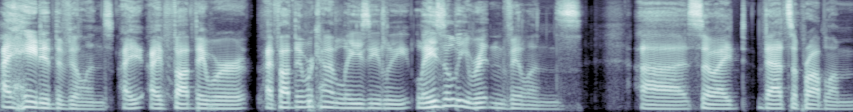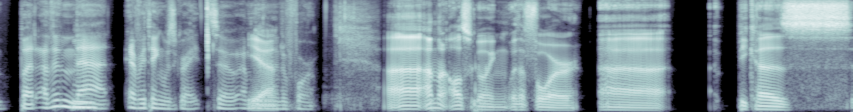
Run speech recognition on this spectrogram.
I hated the villains. I, I thought they were I thought they were kind of lazily lazily written villains. Uh, so I that's a problem. But other than Hmm. that, everything was great. So I'm Yeah. giving it a four. Uh, I'm also going with a four uh, because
